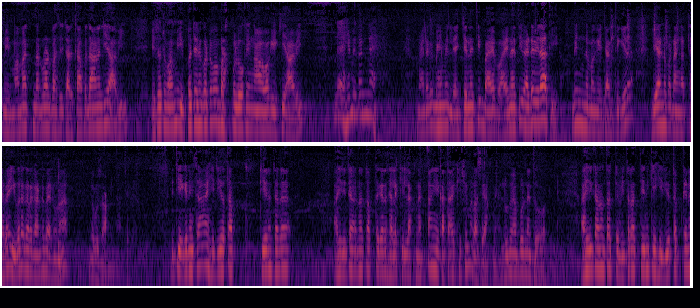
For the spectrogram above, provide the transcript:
මේ මමත් මරුණාට පස්සේ චර්චාපදාන ලියාවි. ඒකට මම ඉපදෙනකොටම බ්‍රහ්ම ලෝකෙන් ආවා වගේ කියාවි. නෑ එහෙම එකක් නෑ. මයිලක මෙහෙම ලැජ්ජ නැති බය බය නැති වැඩ වෙලා තියෙනවා. මෙන්න මගේ චරිතය කියලා ලියන්න පටන් ගත්තා. හැබැයි ඉවර කරගන්න බැරි වුණා ලොකු ස්වාමීන් වහන්සේට. ඉතින් ඒක නිසා හිතියොතක් තියෙන තැන අහිරිත අනතප්ත ගැන සැලකිල්ලක් නැත්නම් ඒ කතාවේ කිසිම රසයක් නැහැ. ලුණු ඇඹුල් නැතුව වගේ. අහිරිකන තත්ත්ව විතරක් තියෙන කේ හිරියොතප් ගැන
